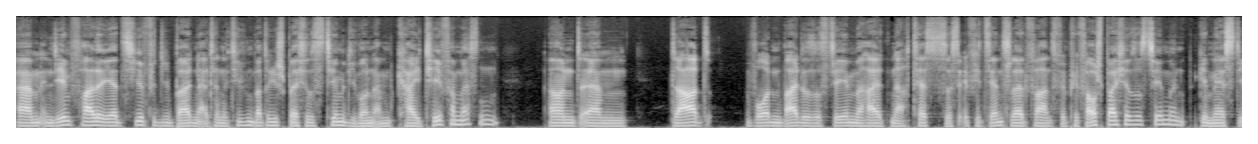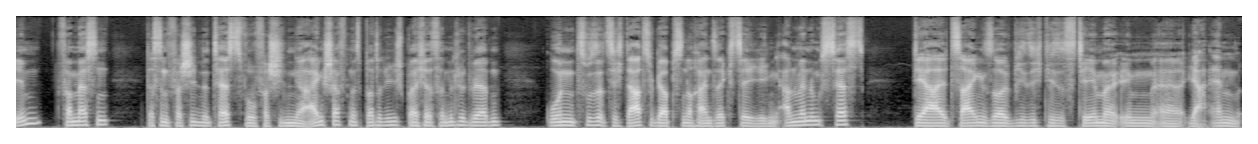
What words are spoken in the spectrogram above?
Ähm, in dem Falle jetzt hier für die beiden alternativen Batteriespeichersysteme, die wurden am KIT vermessen. Und ähm, Dort wurden beide Systeme halt nach Tests des Effizienzleitfadens für PV-Speichersysteme gemäß dem vermessen. Das sind verschiedene Tests, wo verschiedene Eigenschaften des Batteriespeichers ermittelt werden. Und zusätzlich dazu gab es noch einen sechstägigen Anwendungstest, der halt zeigen soll, wie sich die Systeme im, äh, ja, im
